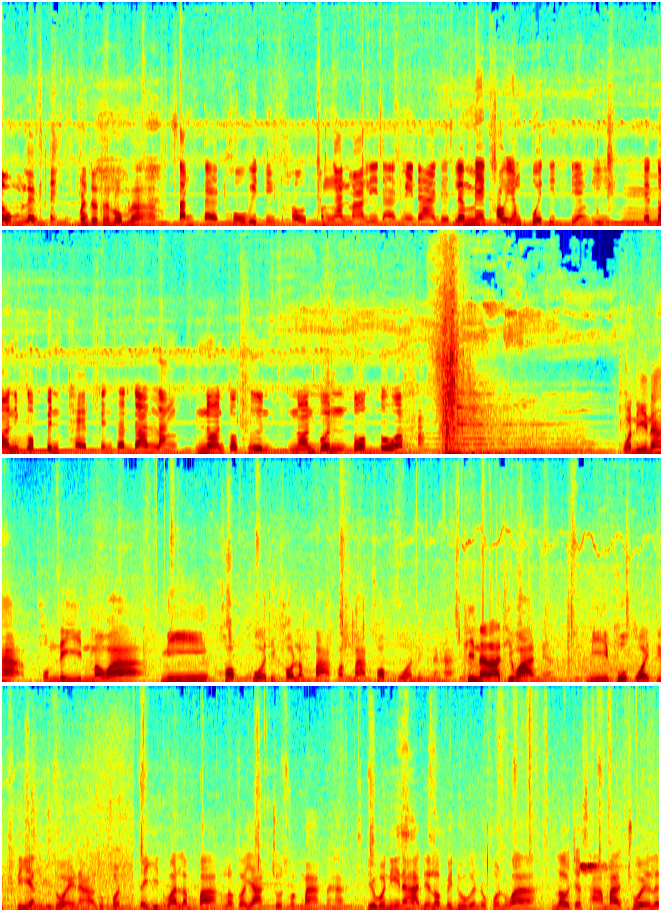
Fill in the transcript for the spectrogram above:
ล่มแล้วก็มันจะถล่มแล้วฮะตั้งแต่โควิดนี้เขาทำงานมาเลยได้ไม่ได้เลยแล้วแม่เขายังป่วยติดเตียงอีกอืมแต่ตอนนี้ก็เป็นแผลเป็นด้านหลัง นอนก็คือนอนบนโต๊ะตัวค่ะ วันนี้นะฮะผมได้ยินมาว่ามีครอบครัวที่เขาลำบากมากๆ ครอบครัวหนึ่งนะฮะที่นาราธิวาสเนี่ยมีผู้ป่วยติดเตียงอยู่ด้วยนะฮะทุกคนได้ยินว่าลำบากแล้วก็ยากจนมากๆนะฮะเดี๋ยววันนี้นะฮะเดี๋ยวเราไปดูกันทุกคนว่าเราจะสามารถช่วยอะไร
